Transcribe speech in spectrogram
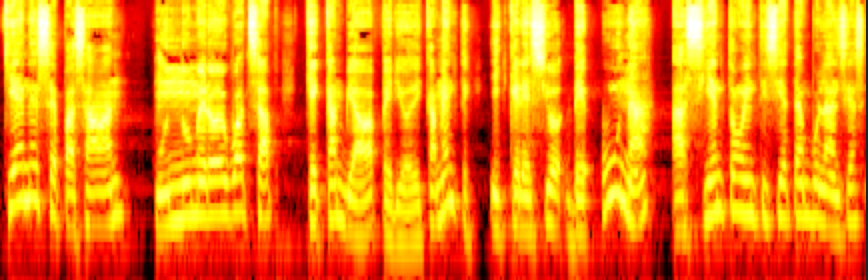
quienes se pasaban un número de WhatsApp que cambiaba periódicamente y creció de una a 127 ambulancias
